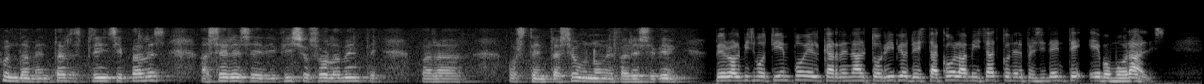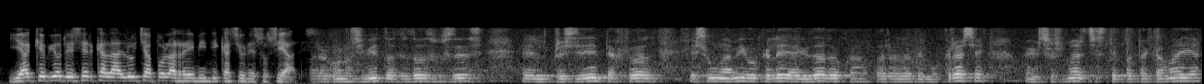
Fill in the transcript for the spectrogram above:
fundamentales, principales, hacer ese edificio solamente para ostentación no me parece bien. Pero al mismo tiempo el cardenal Toribio destacó la amistad con el presidente Evo Morales, ya que vio de cerca la lucha por las reivindicaciones sociales. Para el conocimiento de todos ustedes, el presidente actual es un amigo que le ha ayudado para la democracia en sus marchas de Patacamaya,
